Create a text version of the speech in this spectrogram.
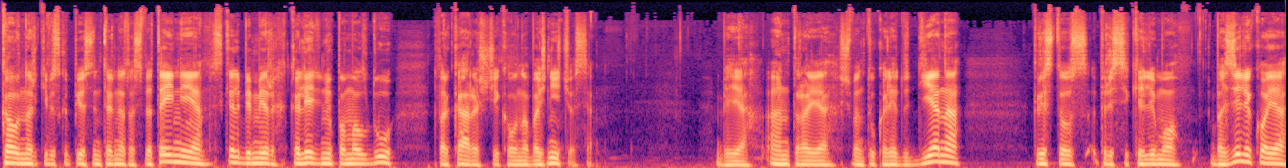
Kauno arkiviskupijos interneto svetainėje skelbiami ir kalėdinių pamaldų tvarkaraščiai Kauno bažnyčiose. Beje, antrąją šventų kalėdų dieną Kristaus prisikelimo bazilikoje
